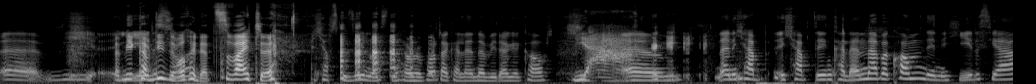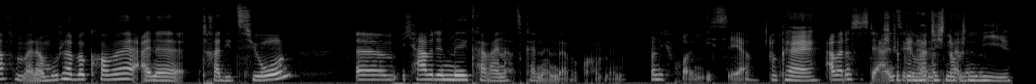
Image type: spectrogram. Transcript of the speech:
äh, wie Bei mir kam diese Jahr- Woche der zweite. Ich habe es gesehen, du hast einen Harry Potter Kalender wieder gekauft. Ja. Ähm, nein, ich habe ich hab den Kalender bekommen, den ich jedes Jahr von meiner Mutter bekomme. Eine Tradition. Ähm, ich habe den Milka Weihnachtskalender bekommen. Und ich freue mich sehr. Okay. Aber das ist der Ich einzige glaube, den hatte ich noch nie.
